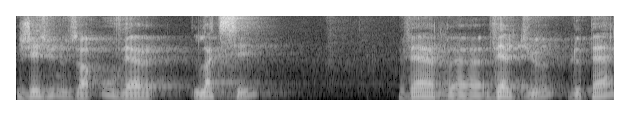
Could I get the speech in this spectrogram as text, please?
Jésus nous a ouvert l'accès vers, euh, Dieu, le Père,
